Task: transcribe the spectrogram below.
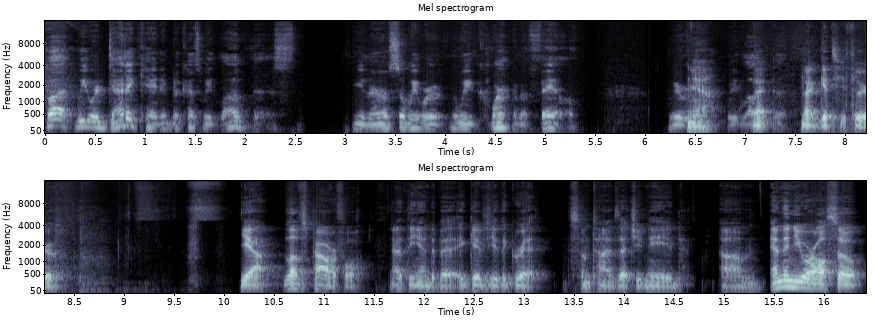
but we were dedicated because we loved this, you know, so we were, we weren't going to fail. We were, yeah, we loved that, it. That gets you through. Yeah, love's powerful. At the end of it, it gives you the grit sometimes that you need. Um, and then you are also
